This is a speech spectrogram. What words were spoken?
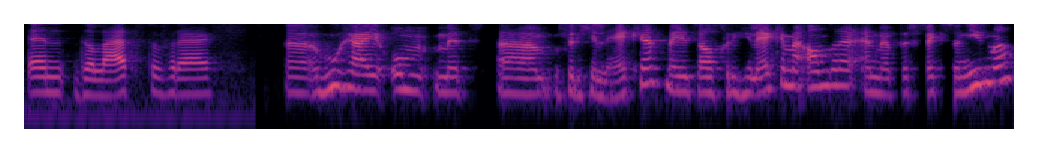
En de laatste vraag. Uh, hoe ga je om met uh, vergelijken, met jezelf vergelijken met anderen en met perfectionisme?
